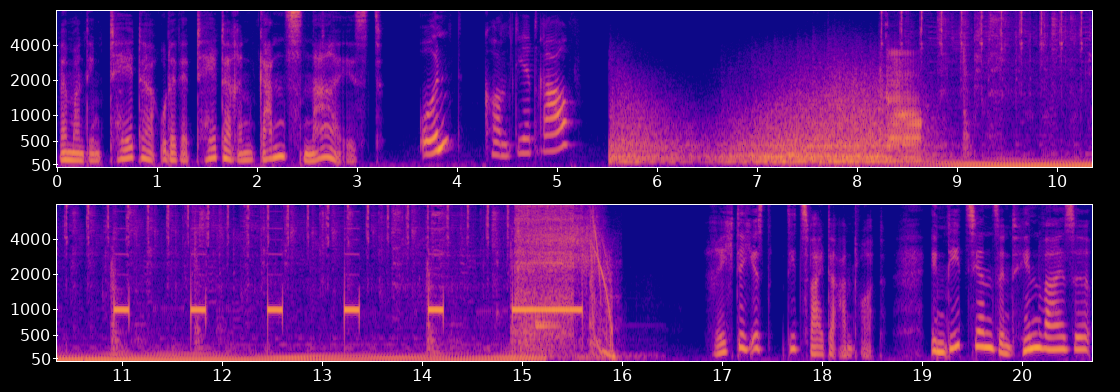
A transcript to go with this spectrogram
wenn man dem Täter oder der Täterin ganz nahe ist. Und? Kommt ihr drauf? Richtig ist die zweite Antwort. Indizien sind Hinweise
